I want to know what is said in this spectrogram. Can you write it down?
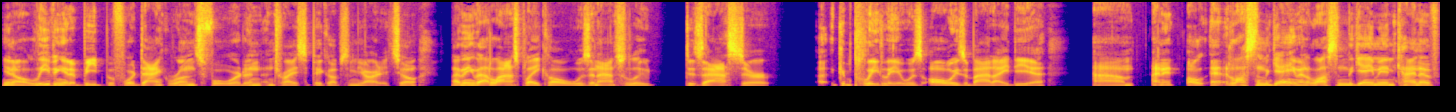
you know, leaving it a beat before Dak runs forward and, and tries to pick up some yardage. So I think that last play call was an absolute disaster uh, completely. It was always a bad idea. Um, and it, it lost them the game, and it lost them the game in kind of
